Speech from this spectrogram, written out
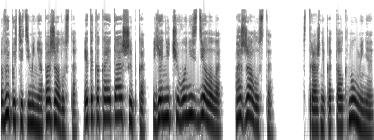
Выпустите меня, пожалуйста. Это какая-то ошибка. Я ничего не сделала. Пожалуйста. Стражник оттолкнул меня,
